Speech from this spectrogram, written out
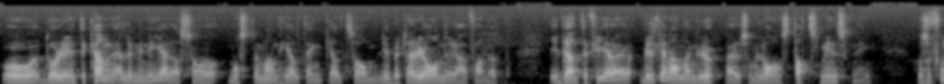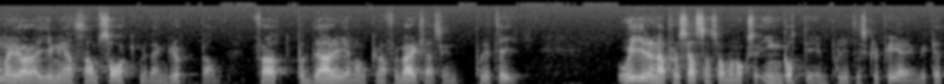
Och då det inte kan elimineras så måste man helt enkelt som libertarian i det här fallet identifiera vilken annan grupp är det som vill ha en statsminskning. Och så får man göra gemensam sak med den gruppen för att på därigenom kunna förverkliga sin politik. Och i den här processen så har man också ingått i en politisk gruppering, vilket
